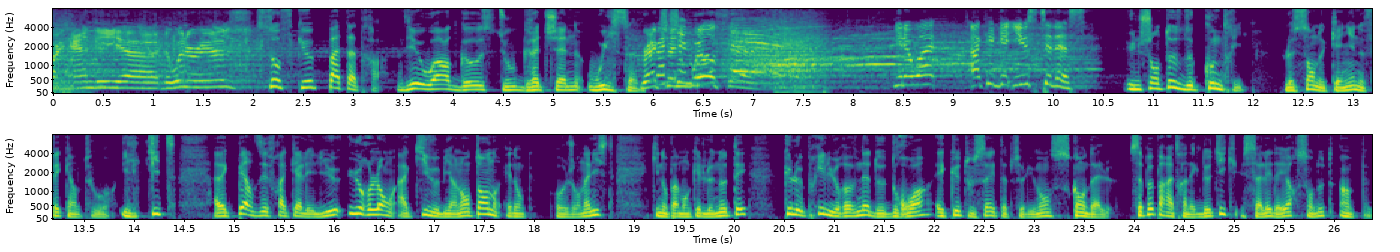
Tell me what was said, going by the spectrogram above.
Sorry, and the, uh, the winner is? Sauf que patatras, the award goes to Gretchen Wilson. Gretchen, Wilson. You know what? I could get used to this. Une chanteuse de country. Le sang de Kanye ne fait qu'un tour. Il quitte avec pertes et fracas les lieux, hurlant à qui veut bien l'entendre, et donc aux journalistes, qui n'ont pas manqué de le noter, que le prix lui revenait de droit et que tout ça est absolument scandaleux. Ça peut paraître anecdotique, et ça l'est d'ailleurs sans doute un peu.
